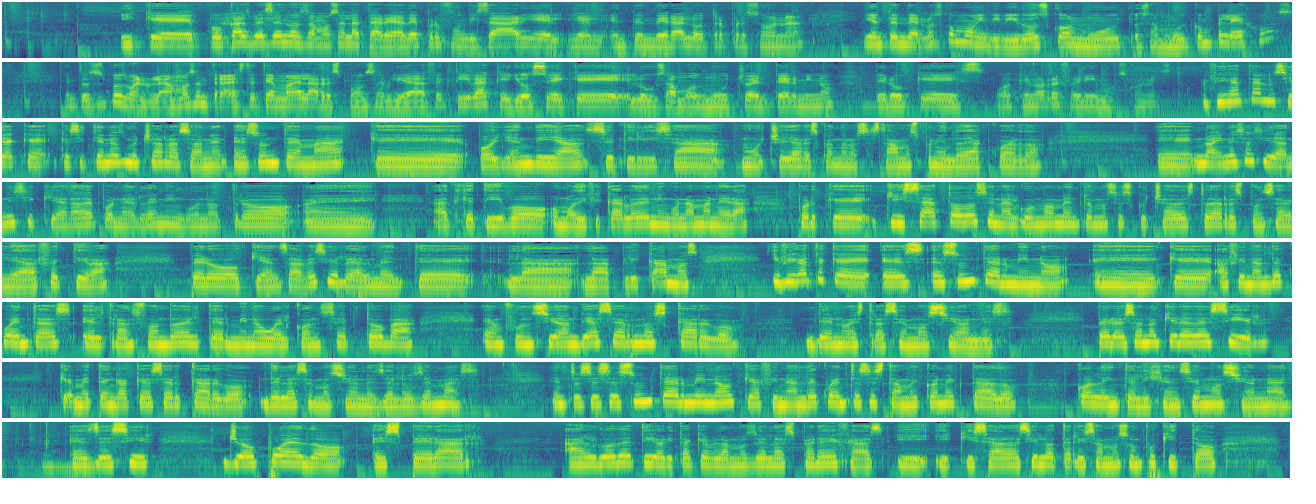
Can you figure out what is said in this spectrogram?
y que pocas veces nos damos a la tarea de profundizar y el, entender a la otra persona y entendernos como individuos con muy, o sea, muy complejos. Entonces, pues bueno, le vamos a entrar a este tema de la responsabilidad afectiva, que yo sé que lo usamos mucho el término, pero ¿qué es o a qué nos referimos con esto? Fíjate, Lucía, que, que si tienes mucha razón, es un tema que hoy en día se utiliza mucho, ya ves cuando nos estábamos poniendo de acuerdo eh, no hay necesidad ni siquiera de ponerle ningún otro eh, adjetivo o modificarlo de ninguna manera, porque quizá todos en algún momento hemos escuchado esto de responsabilidad afectiva, pero quién sabe si realmente la, aplicamos. Y fíjate que es, un término eh, que a final de cuentas el trasfondo del término o el concepto va en función de hacernos cargo de nuestras emociones. Pero eso no quiere decir que me tenga que hacer cargo de las emociones de los demás. Entonces es un término que a final de cuentas está muy conectado con la inteligencia emocional. Es decir, yo puedo esperar algo de ti ahorita que hablamos de las parejas y, y quizá así lo aterrizamos un poquito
